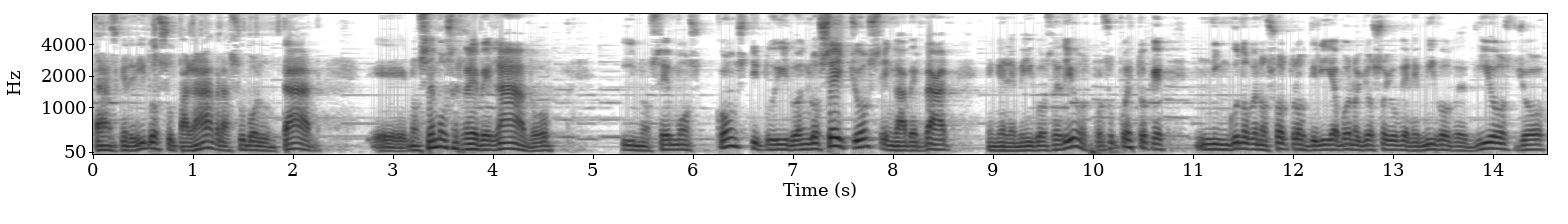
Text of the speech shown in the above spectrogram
transgredido su palabra, su voluntad, eh, nos hemos revelado y nos hemos constituido en los hechos, en la verdad, en enemigos de Dios. Por supuesto que ninguno de nosotros diría, bueno, yo soy un enemigo de Dios, yo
